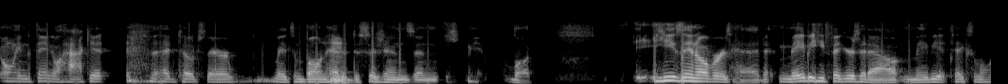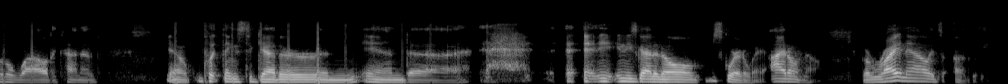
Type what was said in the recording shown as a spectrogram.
only Nathaniel Hackett, the head coach there, made some boneheaded mm. decisions, and he, look, he's in over his head. Maybe he figures it out. Maybe it takes him a little while to kind of, you know, put things together and and uh, and, and he's got it all squared away. I don't know, but right now it's ugly.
